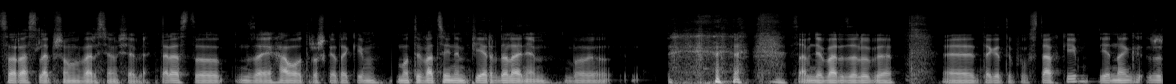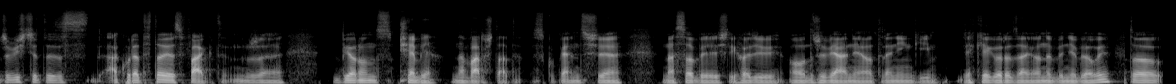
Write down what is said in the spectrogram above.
coraz lepszą wersją siebie. Teraz to zajechało troszkę takim motywacyjnym pierdoleniem, bo sam nie bardzo lubię e, tego typu wstawki. Jednak rzeczywiście to jest, akurat to jest fakt, że biorąc siebie na warsztat, skupiając się na sobie, jeśli chodzi o odżywianie, o treningi, jakiego rodzaju one by nie były, to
